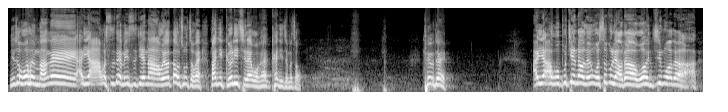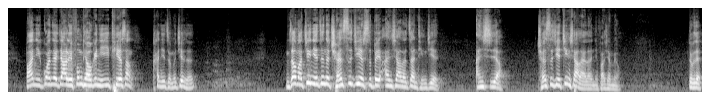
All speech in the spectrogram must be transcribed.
你说我很忙哎，哎呀，我实在没时间呐，我要到处走哎，把你隔离起来，我看看你怎么走，对不对？哎呀，我不见到人我受不了的，我很寂寞的，把你关在家里，封条给你一贴上，看你怎么见人。你知道吗？今年真的全世界是被按下了暂停键，安息啊，全世界静下来了，你发现没有？对不对？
